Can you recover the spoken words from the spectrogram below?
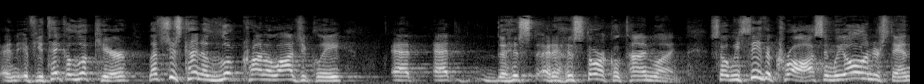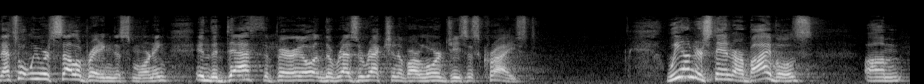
and if you take a look here, let's just kind of look chronologically at, at, the, at a historical timeline. So we see the cross, and we all understand that's what we were celebrating this morning in the death, the burial, and the resurrection of our Lord Jesus Christ. We understand our Bibles um,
